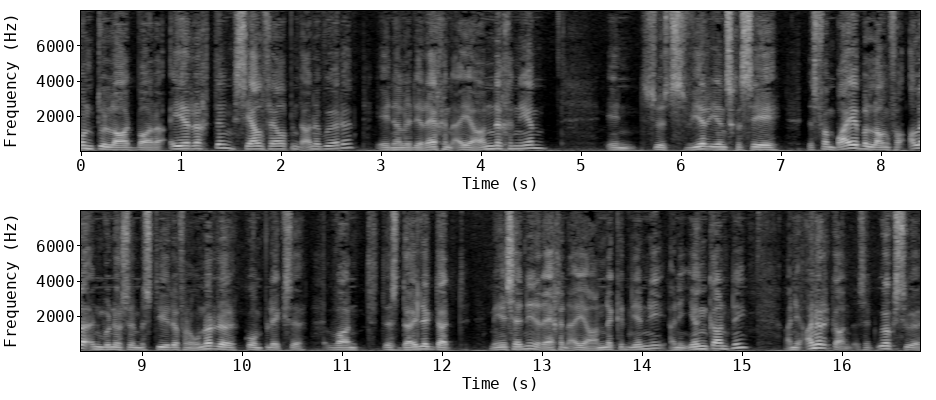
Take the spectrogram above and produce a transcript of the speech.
ontoelaatbare eie rigting, selfhelp met ander woorde, en hulle die reg in eie hande geneem en soos weer eens gesê, dis van baie belang vir alle inwoners en bestuurders van honderde komplekse want dis duidelik dat mense nie reg in eie hande kan neem nie aan die een kant nie, Aan die ander kant is dit ook so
